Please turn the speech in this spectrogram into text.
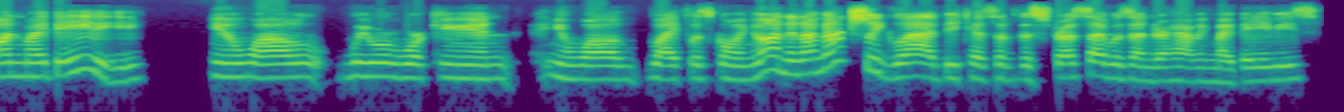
on my baby, you know, while we were working and you know while life was going on. And I'm actually glad because of the stress I was under having my babies.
